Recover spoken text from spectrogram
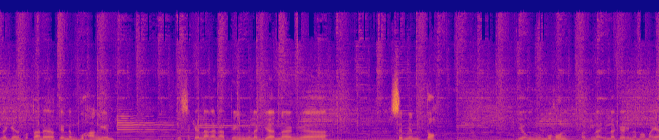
Lalagyan po tayo natin ng buhangin. Kasi kailangan nating lagyan ng ah, semento yung muhon pag nailagay na mamaya.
